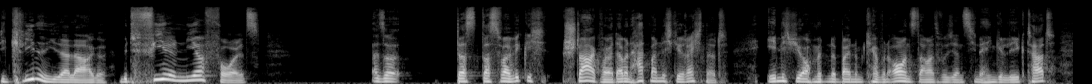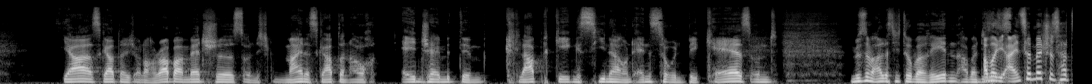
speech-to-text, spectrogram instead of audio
die cleane Niederlage mit vielen Nearfalls. Also, das, das war wirklich stark, weil damit hat man nicht gerechnet. Ähnlich wie auch mit bei einem Kevin Owens damals, wo sich an Cena hingelegt hat. Ja, es gab natürlich auch noch Rubber-Matches und ich meine, es gab dann auch AJ mit dem Club gegen Cena und Enzo und Big Cass und müssen wir alles nicht drüber reden, aber Aber die Einzelmatches hat,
